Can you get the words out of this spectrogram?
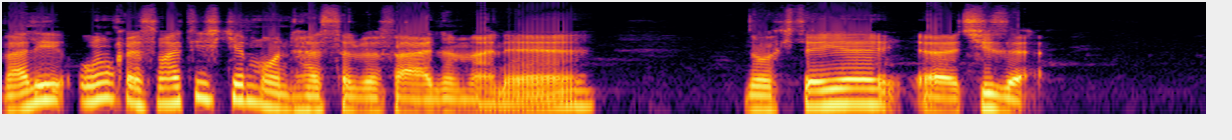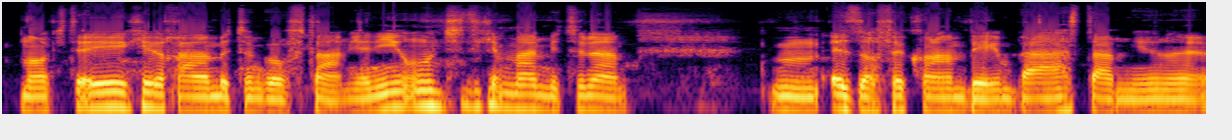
ولی اون قسمتیش که منحصر به فرد منه نکته چیزه. نکته که قبلا بهتون گفتم. یعنی اون چیزی که من می‌تونم اضافه کنم به این بحث در میان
